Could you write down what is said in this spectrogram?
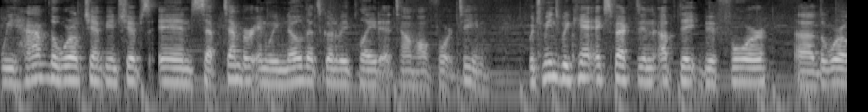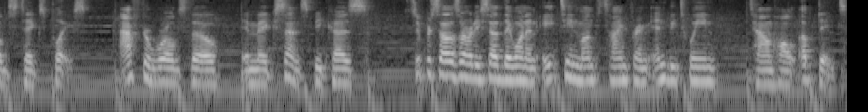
we have the World Championships in September, and we know that's going to be played at Town Hall 14 which means we can't expect an update before uh, the Worlds takes place. After Worlds, though, it makes sense because Supercell has already said they want an 18-month time frame in between Town Hall updates.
